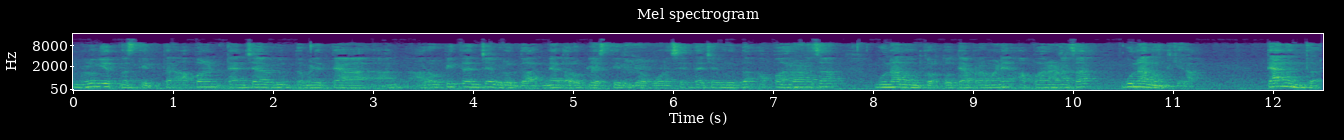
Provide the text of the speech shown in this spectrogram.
मिळून येत नसतील तर आपण त्यांच्या विरुद्ध म्हणजे त्या आरोपी त्यांच्या विरुद्ध अज्ञात आरोपी असतील किंवा कोण असेल त्याच्या विरुद्ध अपहरणाचा गुन्हा नोंद करतो. त्याप्रमाणे अपहरणाचा गुन्हा नोंद केला. त्यानंतर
